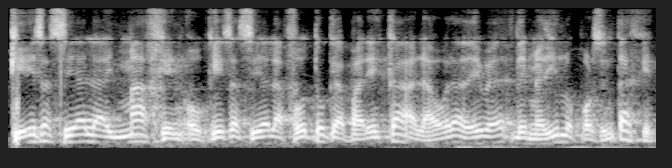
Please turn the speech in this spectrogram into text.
que esa sea la imagen o que esa sea la foto que aparezca a la hora de medir los porcentajes.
